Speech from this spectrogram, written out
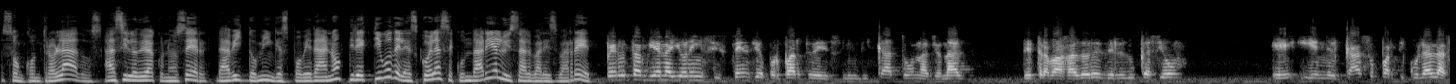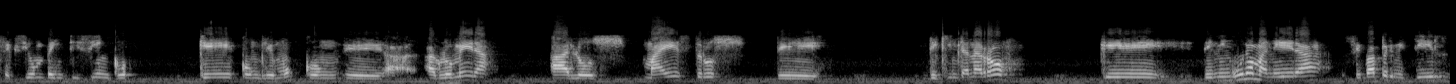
son controlados. Así lo dio a conocer David Domínguez Povedano, directivo de la Escuela Secundaria Luis Álvarez Barret. Pero también hay una insistencia por parte del Sindicato Nacional de Trabajadores de la Educación eh, y en el caso particular la sección 25 que con, con, eh, aglomera a los maestros de, de Quintana Roo, que de ninguna manera se va a permitir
